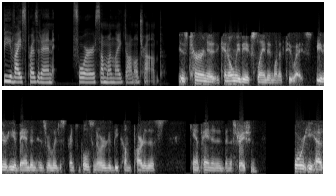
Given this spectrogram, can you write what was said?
be vice president for someone like Donald Trump? His turn can only be explained in one of two ways. Either he abandoned his religious principles in order to become part of this campaign and administration, or he has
